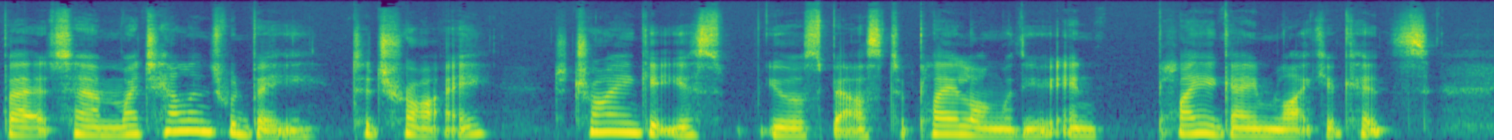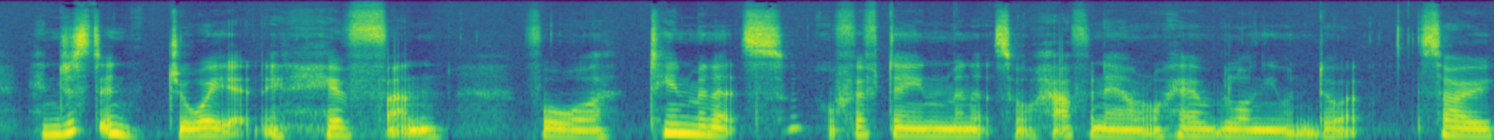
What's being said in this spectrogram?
But um, my challenge would be to try to try and get your your spouse to play along with you and play a game like your kids and just enjoy it and have fun for 10 minutes or 15 minutes or half an hour or however long you want to do it so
